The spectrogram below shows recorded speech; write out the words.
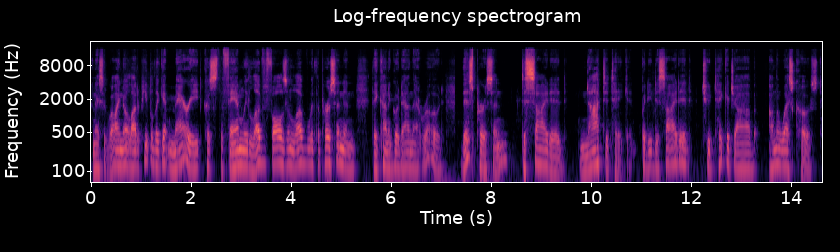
And I said, Well, I know a lot of people that get married because the family love falls in love with the person and they kind of go down that road. This person decided not to take it, but he decided to take a job on the West Coast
